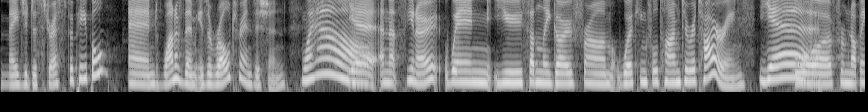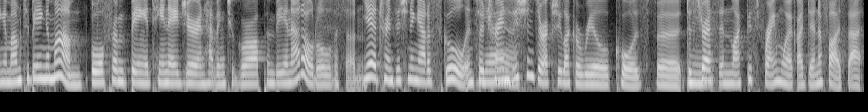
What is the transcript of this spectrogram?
major distress for people. And one of them is a role transition. Wow. Yeah, and that's, you know, when you suddenly go from working full time to retiring Yeah. or from not being a mum to being a mum. Or, from being a teenager and having to grow up and be an adult all of a sudden. Yeah, transitioning out of school. And so Yeah. transitions are actually like a real cause for distress. And like this framework identifies that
